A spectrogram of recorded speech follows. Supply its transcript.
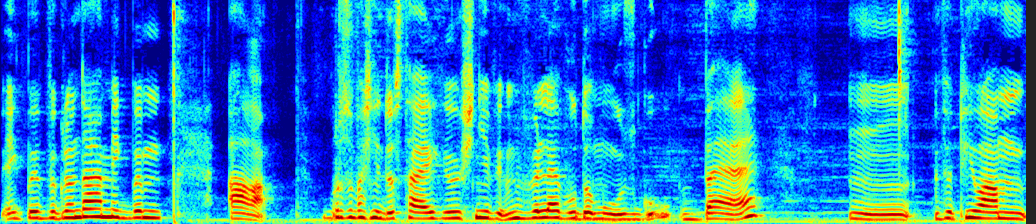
jakby wyglądałam jakbym, a, po prostu właśnie dostała jakiegoś, nie wiem, wylewu do mózgu, b, mm, wypiłam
